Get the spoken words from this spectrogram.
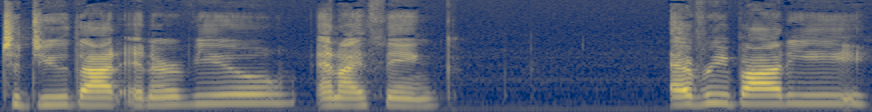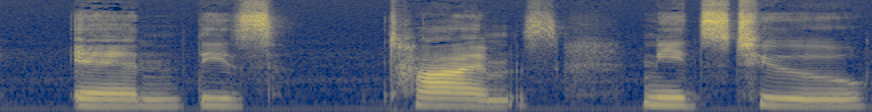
to do that interview. And I think everybody in these times needs to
